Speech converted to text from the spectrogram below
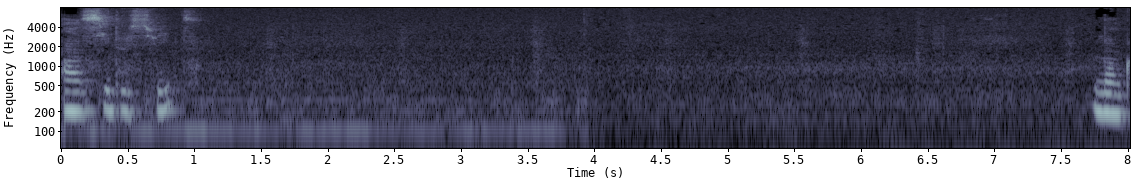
Ainsi de suite. Donc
